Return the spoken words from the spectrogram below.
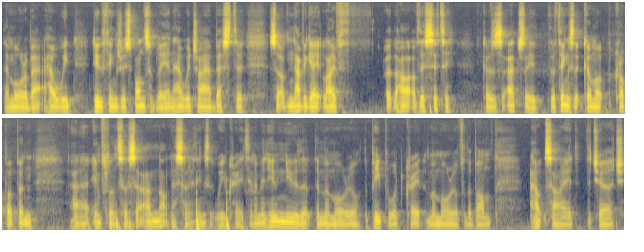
They're more about how we do things responsibly and how we try our best to sort of navigate life at the heart of this city. Because actually, the things that come up, crop up, and uh, influence us are not necessarily things that we've created. I mean, who knew that the memorial, the people would create the memorial for the bomb outside the church?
